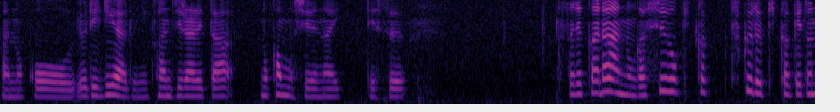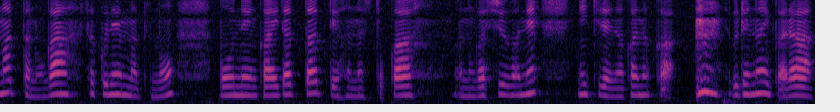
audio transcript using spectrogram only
あのこうよりリアルに感じられたのかもしれないです。それからあの画集をきっか作るきっかけとなったのが昨年末の忘年会だったっていう話とかあの画集はねニッチでなかなか 売れないから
